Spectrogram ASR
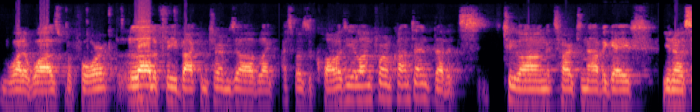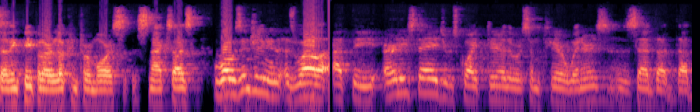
what it was before. A lot of feedback in terms of like, I suppose the quality of long form content that it's too long, it's hard to navigate, you know, so I think people are looking for more snack size. What was interesting as well at the early stage, it was quite clear there were some clear winners. As I said, that, that,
